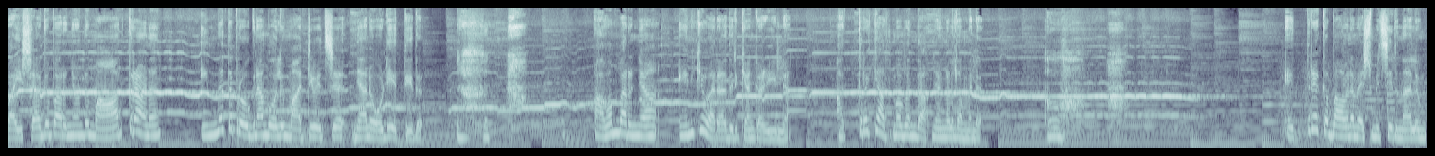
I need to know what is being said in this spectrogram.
വൈശാഖ് പറഞ്ഞുകൊണ്ട് മാത്രാണ് ഇന്നത്തെ പ്രോഗ്രാം പോലും മാറ്റിവെച്ച് ഞാൻ ഓടിയെത്തിയത്. അവൻ പറഞ്ഞ എനിക്ക് വരാതിരിക്കാൻ കഴിയില്ല. അത്രയ്ക്ക് ആത്മബന്ധ ഞങ്ങൾ തമ്മിൽ. ഓ എത്രയൊക്കെ ഭാവന വിഷമിച്ചിരുന്നാലും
